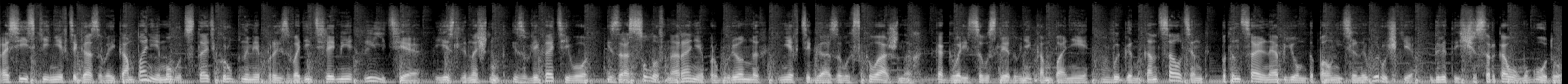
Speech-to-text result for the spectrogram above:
Российские нефтегазовые компании могут стать крупными производителями лития, если начнут извлекать его из рассолов на ранее пробуренных нефтегазовых скважинах. Как говорится в исследовании компании Выгон Consulting, потенциальный объем дополнительной выручки к 2040 году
